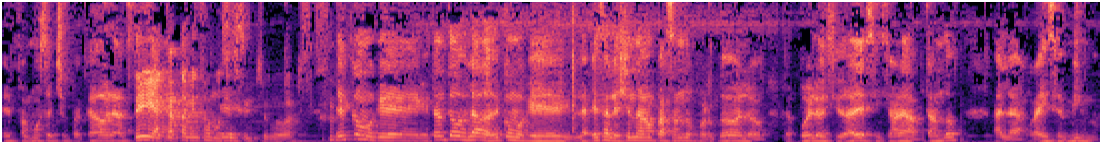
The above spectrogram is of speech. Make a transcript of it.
el famoso chupacabras. Sí, acá también famosísimo. Chihuahua. Es como que, está en todos lados, es como que la- esas leyendas van pasando por todos los, los pueblos y ciudades y se van adaptando a las raíces mismas.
